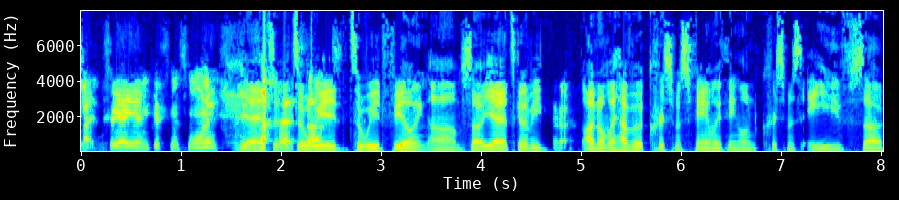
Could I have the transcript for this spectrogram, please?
like 3 a.m. Christmas morning. Yeah, it's a, it's a weird, it's a weird feeling. Um, so yeah, it's gonna be. Yeah. I normally have a Christmas family thing on Christmas Eve, so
